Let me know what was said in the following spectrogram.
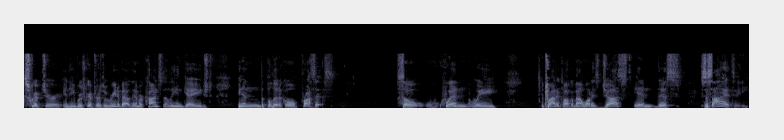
scripture, in Hebrew scripture, as we read about them, are constantly engaged in the political process. So when we try to talk about what is just in this society,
